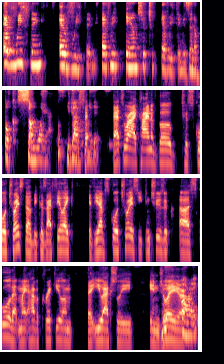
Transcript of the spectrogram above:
everything, everything, every answer to everything is in a book somewhere. You got to find it. that's where I kind of go to school choice though, because I feel like if you have school choice, you can choose a, a school that might have a curriculum that you actually enjoy or All right.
